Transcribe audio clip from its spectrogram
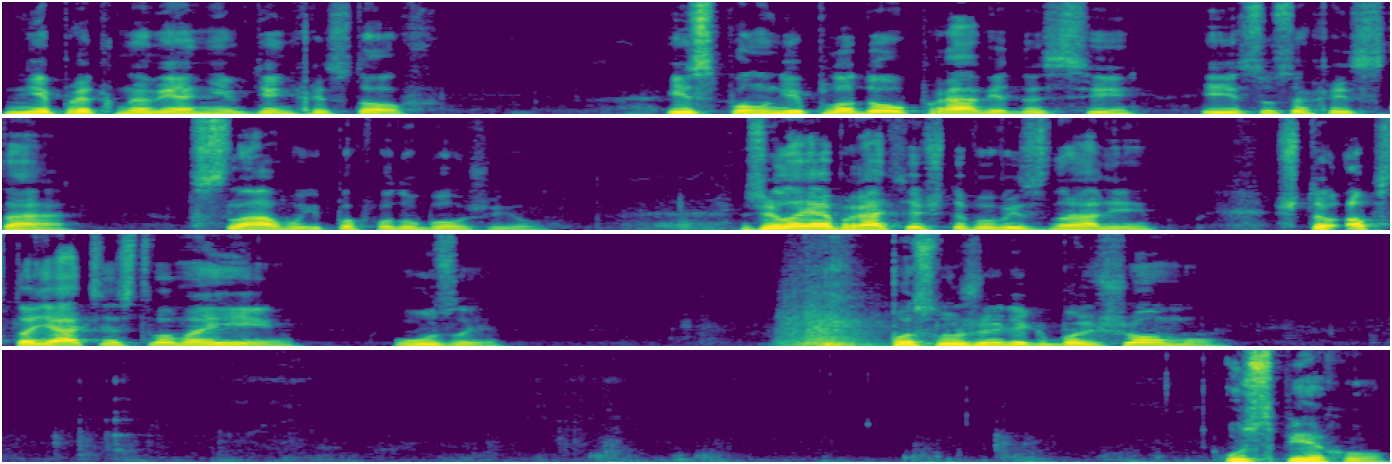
непреткновенны в день Христов, исполнили плодов праведности Иисуса Христа в славу и похвалу Божию. Желая, братья, чтобы вы знали – что обстоятельства мои, узы, послужили к большому успеху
